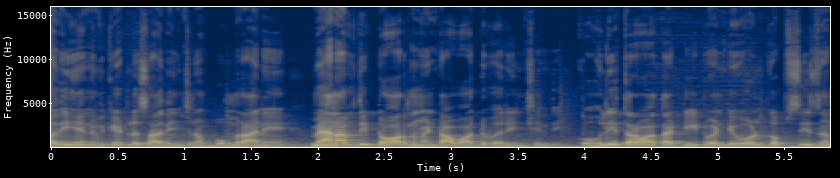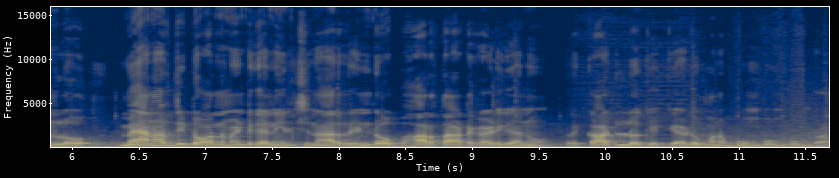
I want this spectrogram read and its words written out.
పదిహేను వికెట్లు సాధించిన బుమ్రానే man of the tournament award వరించింది. కోహ్లీ తర్వాత టీ ట్వంటీ వరల్డ్ కప్ సీజన్లో మ్యాన్ ఆఫ్ ది టోర్నమెంట్గా నిలిచిన రెండో భారత ఆటగాడిగాను రికార్డుల్లోకి ఎక్కాడు మన బూమ్ బూమ్ బుమ్రా.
